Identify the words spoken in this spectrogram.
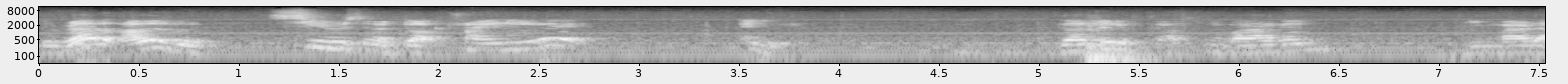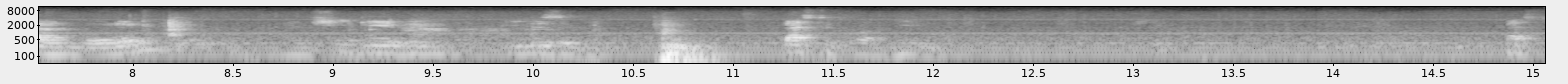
The others were serious in a doctrinal way. Anyway, rid of Aragon, he married and she gave him Elizabeth. That's the view. That's the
